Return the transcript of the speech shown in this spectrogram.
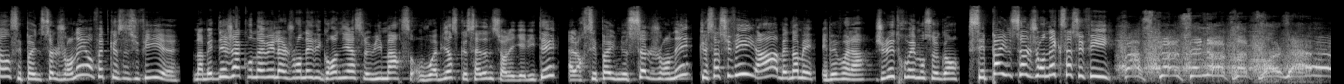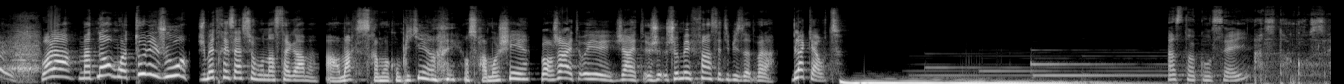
hein. C'est pas une seule journée, en fait, que ça suffit. Non, mais déjà qu'on avait la journée des grognasses le 8 mars, on voit bien ce que ça donne sur l'égalité. Alors, c'est pas une seule journée que ça suffit, hein. Mais non, mais... Eh ben voilà, je l'ai trouvé, mon slogan. C'est pas une seule journée que ça suffit Parce que c'est notre projet voilà, maintenant, moi, tous les jours, je mettrai ça sur mon Instagram. Alors, Marc, ce sera moins compliqué, hein. on se fera moins chier. hein. Bon, j'arrête, oui, oui, j'arrête. Je, je mets fin à cet épisode, voilà. Blackout. Instant conseil. Instant conseil.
